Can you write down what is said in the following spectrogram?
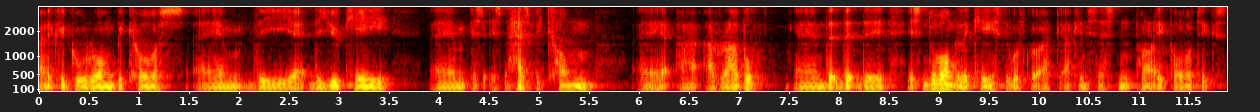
and it could go wrong because um, the uh, the UK um, is, is, has become uh, a, a rabble. Um, the, the, the, it's no longer the case that we've got a, a consistent party politics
